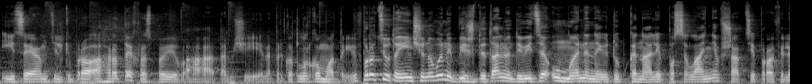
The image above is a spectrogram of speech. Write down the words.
І це я вам тільки про агротех розповів, а там ще є, наприклад, локомотив. Про цю та інші новини більш детально дивіться у мене на ютуб каналі. Посилання в шапці профілю.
